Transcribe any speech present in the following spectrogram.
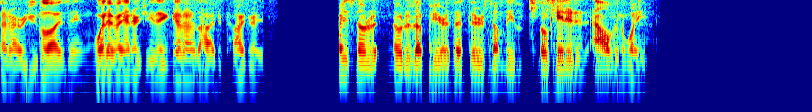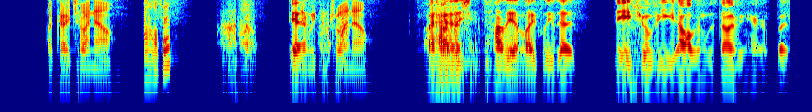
that are utilizing whatever energy they can get out of the hyd hydrates. I just noted noted up here that there's somebody located in Alvin Weight. Okay, try now. Alvin? Yeah, we can try now. I highly Yes. it's highly unlikely that the HOV Alvin was diving here, but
